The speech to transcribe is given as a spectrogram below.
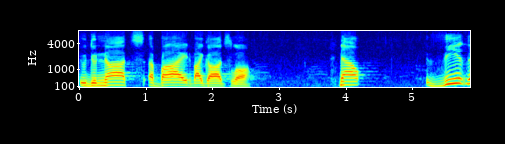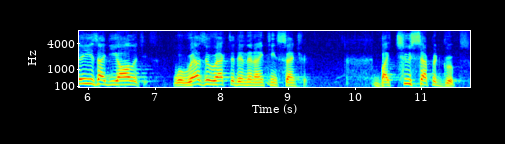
who do not abide by God's law. Now, these, these ideologies were resurrected in the 19th century by two separate groups.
